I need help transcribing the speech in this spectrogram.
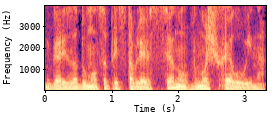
Гарри задумался, представляя сцену в ночь Хэллоуина.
